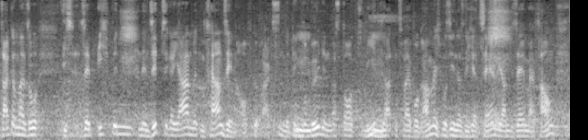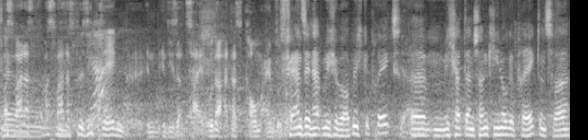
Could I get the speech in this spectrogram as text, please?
sage mal so, ich, selbst ich bin in den 70er Jahren mit dem Fernsehen aufgewachsen, mit den Komödien, was dort lief. Wir hatten zwei Programme, ich muss Ihnen das nicht erzählen, wir haben dieselben Erfahrungen. Was, war, das, was war das für Sie prägend in, in dieser Zeit? Oder hat das kaum Einfluss? Fernsehen hat mich überhaupt nicht geprägt. Ähm, mich hat dann schon Kino geprägt. Und zwar,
